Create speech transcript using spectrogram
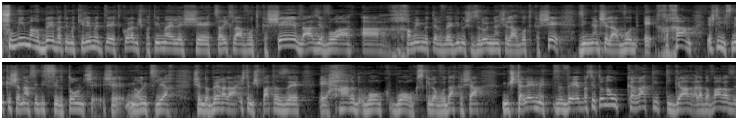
שומעים הרבה, ואתם מכירים את, את כל המשפטים האלה, שצריך לעבוד קשה, ואז יבואו החכמים יותר ויגידו שזה לא עניין של לעבוד קשה, זה עניין של לעבוד אה, חכם. יש לי לפני כשנה, עשיתי סרטון ש, שמאוד הצליח, שמדבר על, ה, יש את המשפט הזה, אה, hard work works, כאילו עבודה קשה משתלמת, ובסרטון ההוא קראתי תיגר על הדבר הזה,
